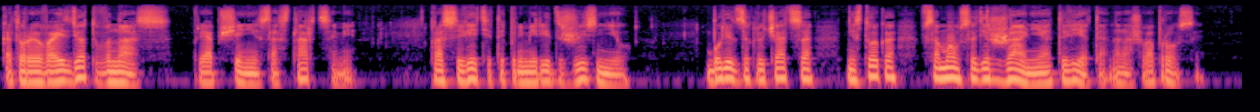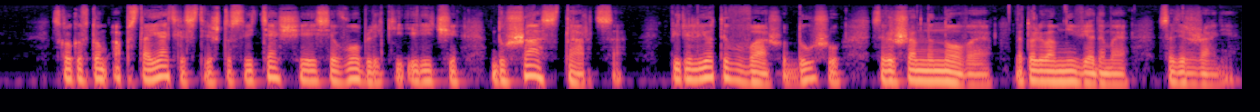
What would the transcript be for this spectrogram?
которая войдет в нас при общении со старцами, просветит и примирит с жизнью — будет заключаться не столько в самом содержании ответа на наши вопросы, сколько в том обстоятельстве, что светящаяся в облике и речи душа старца перельет и в вашу душу совершенно новое, да то ли вам неведомое содержание.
